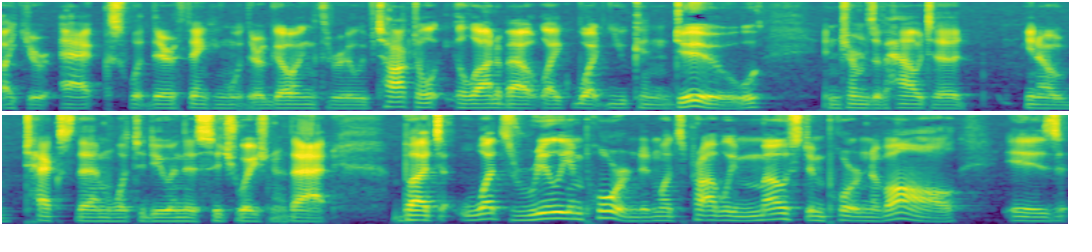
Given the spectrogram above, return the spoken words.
like your ex, what they're thinking, what they're going through. We've talked a lot about like what you can do in terms of how to, you know, text them what to do in this situation or that. But what's really important and what's probably most important of all is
